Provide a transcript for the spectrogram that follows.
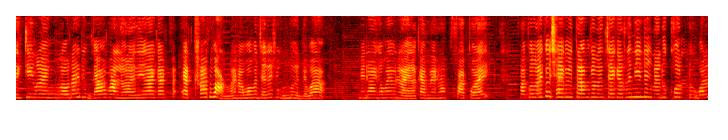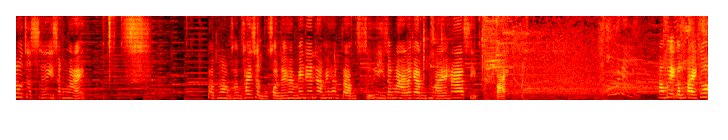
จริงๆเลยเราได้ถึงเก้าพันแล้วนะนี่นะก็แอดคาดหวังนะคะว่ามันจะได้ถึงหมื่นแต่ว่า ไม่ได้ก็ไม่เป็นไรแล้วกันนะคะฝากไว้ ฝากกดไลค์กดแชร์กดติดตามกำลังใจกันสักนิดนึงนะทุกคนหรือว่าเราจะซื้ออีกสักไม้ตอบสนองความใคร่ส่วนบุคคลนะคะไม่แนะนำให้ทำตามซื้ออีกสักไม้แล้วกันไม้ห้าสิบไปทำไมกำไรก็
